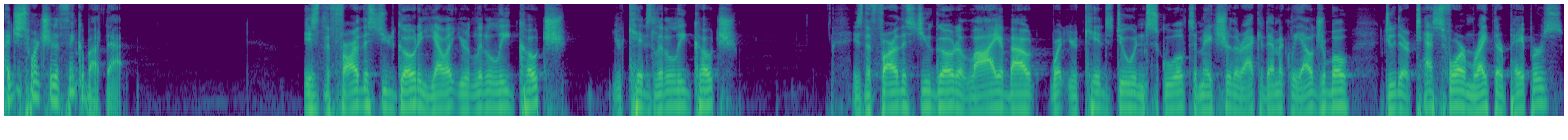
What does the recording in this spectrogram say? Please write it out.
I just want you to think about that. Is the farthest you'd go to yell at your little league coach, your kid's little league coach? Is the farthest you go to lie about what your kids do in school to make sure they're academically eligible, do their tests for them, write their papers?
